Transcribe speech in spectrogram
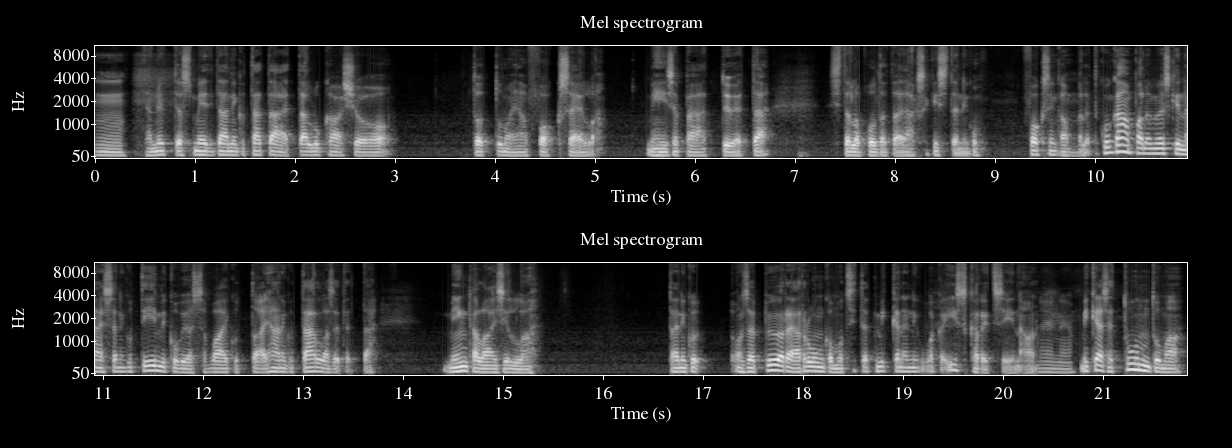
Mm. Ja nyt jos mietitään niin tätä, että Lucas Shaw tottunut ihan Foxeilla, mihin se päättyy, että sitten lopulta tämä jaksakin sitten niin kuin Foxin kamppaille. Mm. Kuinkahan paljon myöskin näissä niin kuin tiimikuvioissa vaikuttaa ihan niin kuin tällaiset, että minkälaisilla, tai niin kuin on se pyöreä runko, mutta sitten, että mitkä ne niin kuin vaikka iskarit siinä on. Ne, ne. Mikä se tuntuma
